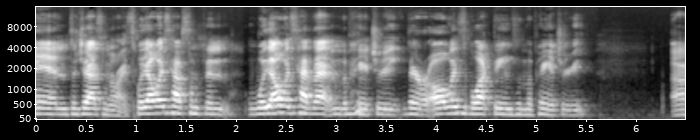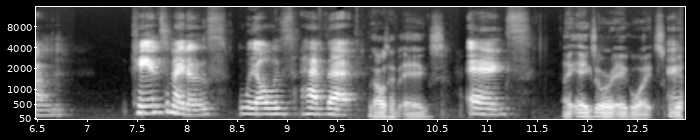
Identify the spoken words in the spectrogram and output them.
and the jasmine rice. We always have something. We always have that in the pantry. There are always black beans in the pantry. Um, canned tomatoes. We always have that. We always have eggs, Eggs. like eggs or egg whites. We And-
